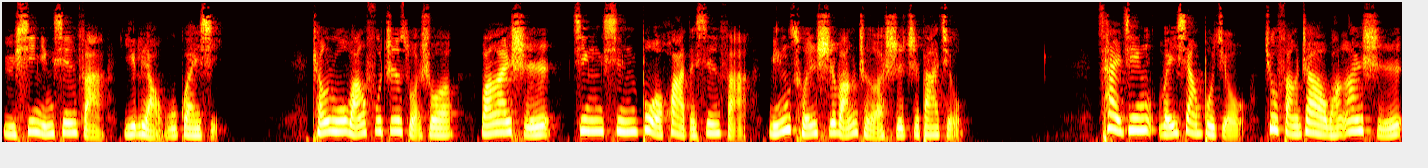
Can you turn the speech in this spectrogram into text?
与西宁新法已了无关系。诚如王夫之所说，王安石精心擘画的心法，名存实亡者十之八九。蔡京为相不久，就仿照王安石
